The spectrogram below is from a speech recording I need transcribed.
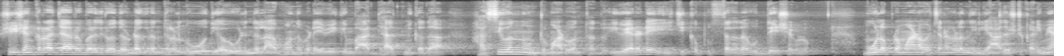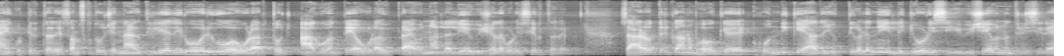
ಶ್ರೀ ಶಂಕರಾಚಾರ್ಯರು ಬರೆದಿರುವ ದೊಡ್ಡ ಗ್ರಂಥಗಳನ್ನು ಓದಿ ಅವುಗಳಿಂದ ಲಾಭವನ್ನು ಪಡೆಯಬೇಕೆಂಬ ಆಧ್ಯಾತ್ಮಿಕದ ಹಸಿವನ್ನು ಉಂಟು ಮಾಡುವಂಥದ್ದು. ಇವೆರಡೇ ಈ ಚಿಕ್ಕ ಪುಸ್ತಕದ ಉದ್ದೇಶಗಳು. ಮೂಲ ಪ್ರಮಾಣ ವಚನಗಳನ್ನು ಇಲ್ಲಿ ಆದಷ್ಟು ಕಡಿಮೆಯಾಗಿ ಕೊಟ್ಟಿರ್ತದೆ ಸಂಸ್ಕೃತವು ಚೆನ್ನಾಗಿ ತಿಳಿಯದಿರುವವರಿಗೂ ಅವುಗಳ ಅರ್ಥ ಆಗುವಂತೆ ಅವುಗಳ ಅಭಿಪ್ರಾಯವನ್ನು ಅಲ್ಲಲ್ಲಿಯೇ ವಿಷದಗೊಳಿಸಿರ್ತದೆ ಸಾರ್ವತ್ರಿಕ ಅನುಭವಕ್ಕೆ ಹೊಂದಿಕೆಯಾದ ಯುಕ್ತಿಗಳನ್ನೇ ಇಲ್ಲಿ ಜೋಡಿಸಿ ವಿಷಯವನ್ನು ತಿಳಿಸಿದೆ.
